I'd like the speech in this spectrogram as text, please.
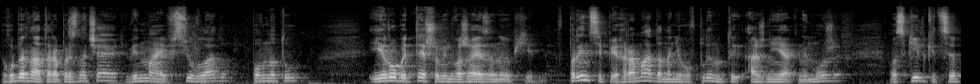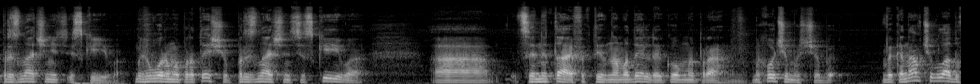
Губернатора призначають, він має всю владу, повноту і робить те, що він вважає за необхідне. В принципі, громада на нього вплинути аж ніяк не може, оскільки це призначеність із Києва. Ми говоримо про те, що призначеність із Києва це не та ефективна модель, до якої ми прагнемо. Ми хочемо, щоб виконавчу владу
